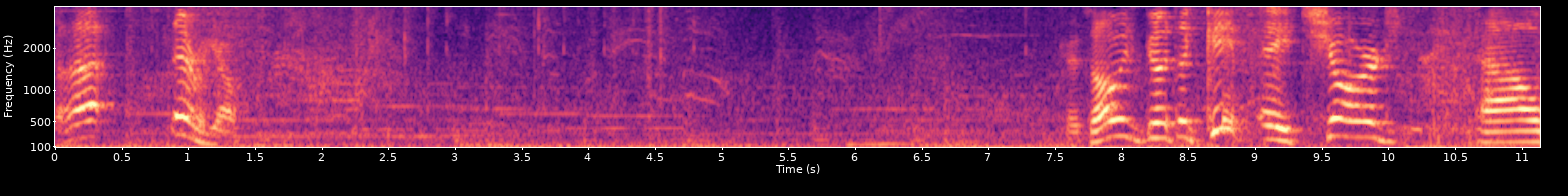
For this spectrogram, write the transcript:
Uh, there we go. It's always good to keep a charged, ow,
